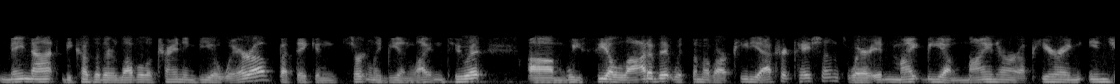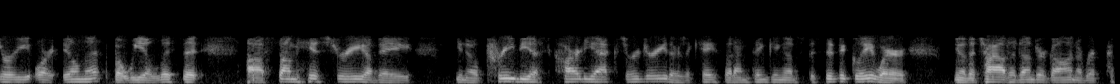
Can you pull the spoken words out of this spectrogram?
may not because of their level of training be aware of, but they can certainly be enlightened to it. Um, we see a lot of it with some of our pediatric patients where it might be a minor appearing injury or illness, but we elicit uh, some history of a you know previous cardiac surgery. There's a case that I'm thinking of specifically where you know the child had undergone a, re- a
